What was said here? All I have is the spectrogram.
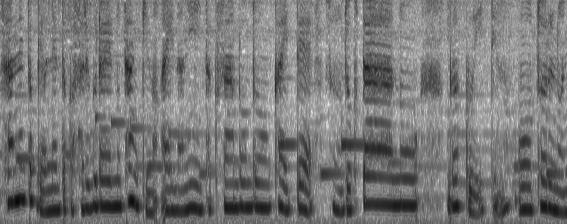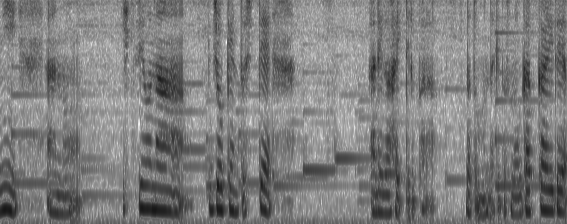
3年とか4年とかそれぐらいの短期の間にたくさん論文を書いてそのドクターの学位っていうのを取るのにあの必要な条件としてあれが入ってるからだと思うんだけどその学会で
